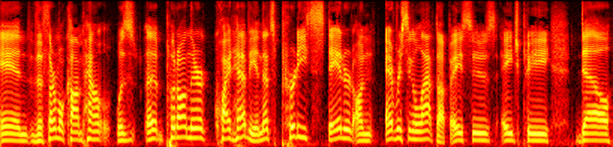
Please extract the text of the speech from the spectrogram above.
and the thermal compound was uh, put on there quite heavy, and that's pretty standard on every single laptop. Asus, HP, Dell,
